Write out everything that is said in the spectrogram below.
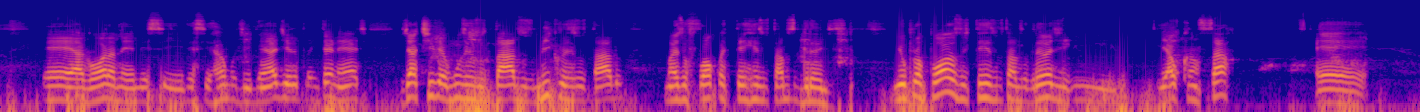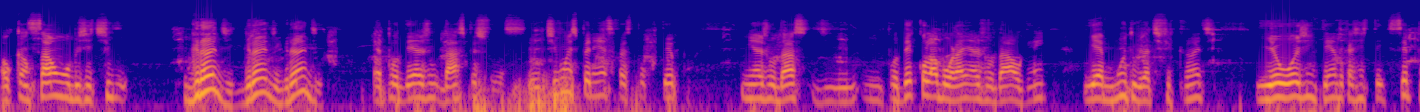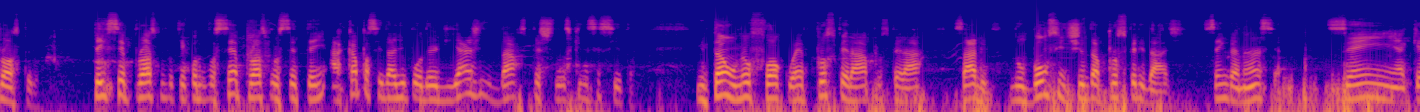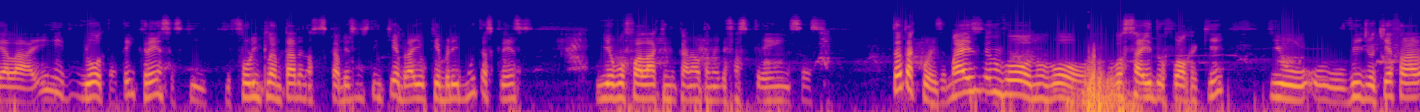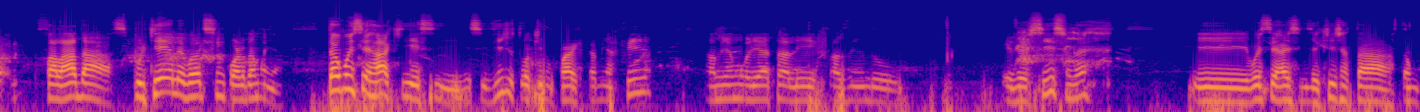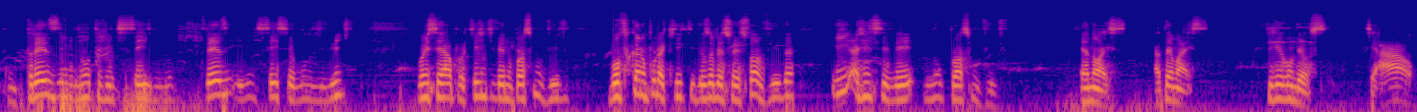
é, agora né, nesse, nesse ramo de ganhar dinheiro pela internet. Já tive alguns resultados, micro resultados, mas o foco é ter resultados grandes. E o propósito de ter resultados grandes e, e alcançar é, alcançar um objetivo grande, grande, grande, é poder ajudar as pessoas. Eu tive uma experiência faz pouco tempo em ajudar, de, em poder colaborar em ajudar alguém e é muito gratificante. E eu hoje entendo que a gente tem que ser próspero. Tem que ser próspero porque quando você é próspero, você tem a capacidade e o poder de ajudar as pessoas que necessitam. Então, o meu foco é prosperar, prosperar, sabe? No bom sentido da prosperidade, sem ganância, sem aquela. E, e outra, tem crenças que, que foram implantadas nas nossas cabeças, a gente tem que quebrar, e eu quebrei muitas crenças, e eu vou falar aqui no canal também dessas crenças, tanta coisa, mas eu não vou, não vou, não vou sair do foco aqui, que o, o vídeo aqui é falar, falar das por que eu levanto 5 horas da manhã. Então eu vou encerrar aqui esse, esse vídeo, estou aqui no parque com a minha filha, a minha mulher tá ali fazendo exercício, né? E vou encerrar esse vídeo aqui, já tá, estamos com 13 minutos e 26 minutos, 13 e 26 segundos de vídeo. Vou encerrar por aqui, a gente vê no próximo vídeo. Vou ficando por aqui, que Deus abençoe a sua vida e a gente se vê no próximo vídeo. É nós. Até mais. Fique com Deus. Tchau.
